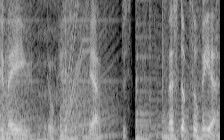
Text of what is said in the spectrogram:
It may... Okay, yeah. Just messed up Sophia.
